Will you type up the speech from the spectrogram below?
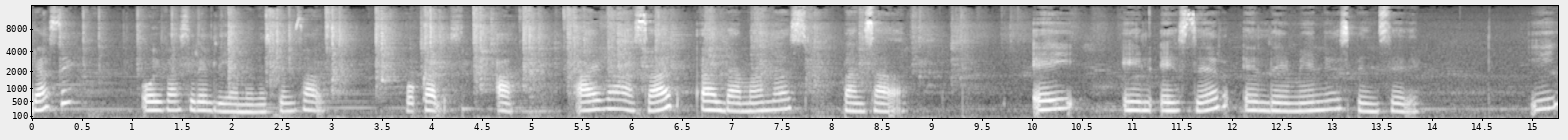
Frase. Hoy va a ser el día menos pensado. Vocales. A. Ay va a ser al damanas pensada. Ei el ser el de menos pensede. I.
